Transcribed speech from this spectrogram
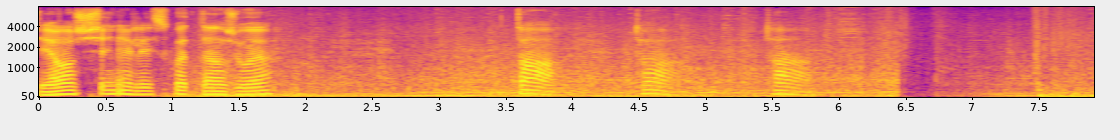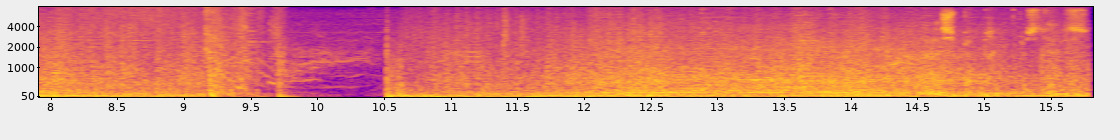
J'ai enchaîné les squats d'un joueur. Ta, ta, ta. Ah, j'ai pas pris plus de sous.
